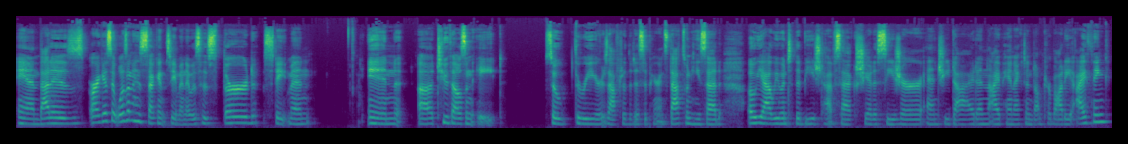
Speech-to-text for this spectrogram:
And that is or I guess it wasn't his second statement. It was his third statement in uh 2008 so three years after the disappearance that's when he said oh yeah we went to the beach to have sex. She had a seizure and she died and i panicked and dumped her body. I think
